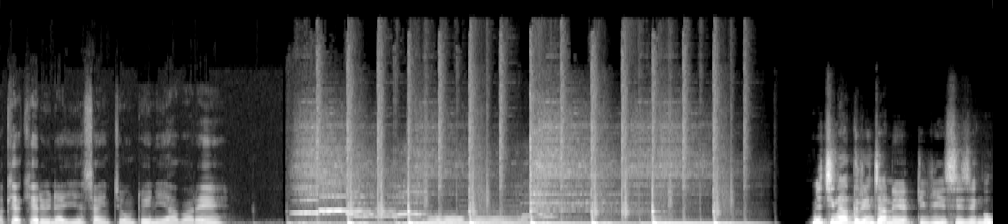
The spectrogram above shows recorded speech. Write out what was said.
အခက်အခဲတွေနဲ့ရင်ဆိုင်ကြုံတွေ့နေရပါတယ်။ မြစ်ချနာသတင်းကြံတဲ့ TV အစီအစဉ်ကို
